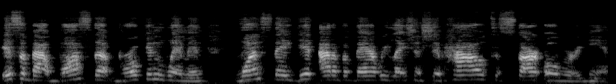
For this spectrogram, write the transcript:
It's about bossed up broken women once they get out of a bad relationship how to start over again.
